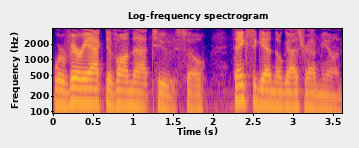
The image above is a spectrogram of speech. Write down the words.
We're very active on that too. So thanks again, though, guys, for having me on.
